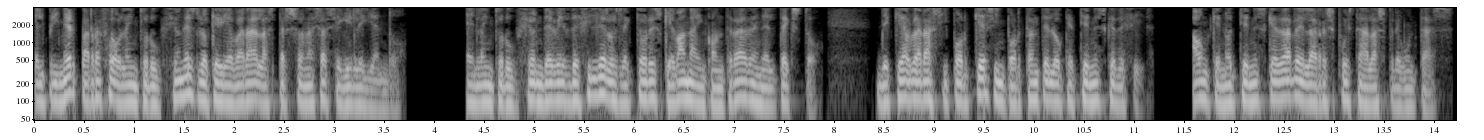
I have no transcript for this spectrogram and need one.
el primer párrafo o la introducción es lo que llevará a las personas a seguir leyendo. En la introducción debes decirle a los lectores que van a encontrar en el texto, de qué hablarás y por qué es importante lo que tienes que decir. Aunque no tienes que darle la respuesta a las preguntas,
